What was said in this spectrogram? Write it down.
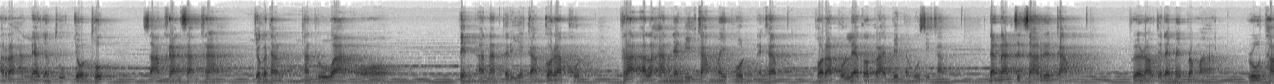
อรหันต์แล้วยังถูกโจรทุบสามครั้งสามคราจนกระทั่งท่านรู้ว่าอ๋อเป็นอนันตริยกรรมก็รับผล พระอรหันต์ยังหนีกรรมไม่พ้นนะครับ พอรับผลแล้วก็กลายเป็นอโหสิกรรม ดังนั้นศึกษาเรื่องกรรม เพื่อเราจะได้ไม่ประมาท รู้เท่า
